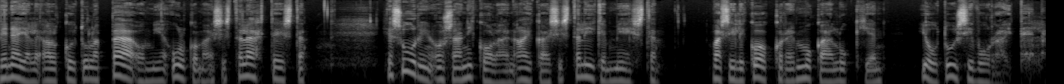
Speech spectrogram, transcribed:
Venäjälle alkoi tulla pääomia ulkomaisista lähteistä, ja suurin osa Nikolain aikaisista liikemiehistä, Vasili Kookkoren mukaan lukien, joutui sivuraiteelle.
